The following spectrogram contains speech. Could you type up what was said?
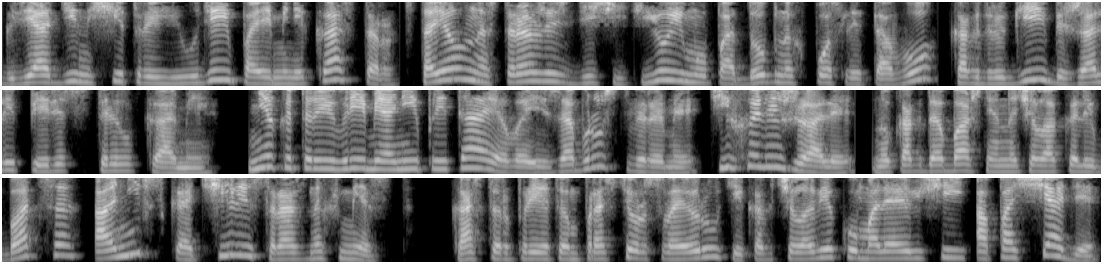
где один хитрый иудей по имени Кастер стоял на страже с десятью ему подобных после того, как другие бежали перед стрелками. Некоторое время они, притаивая за брустверами, тихо лежали, но когда башня начала колебаться, они вскочили с разных мест. Кастер при этом простер свои руки, как человек, умоляющий о пощаде,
